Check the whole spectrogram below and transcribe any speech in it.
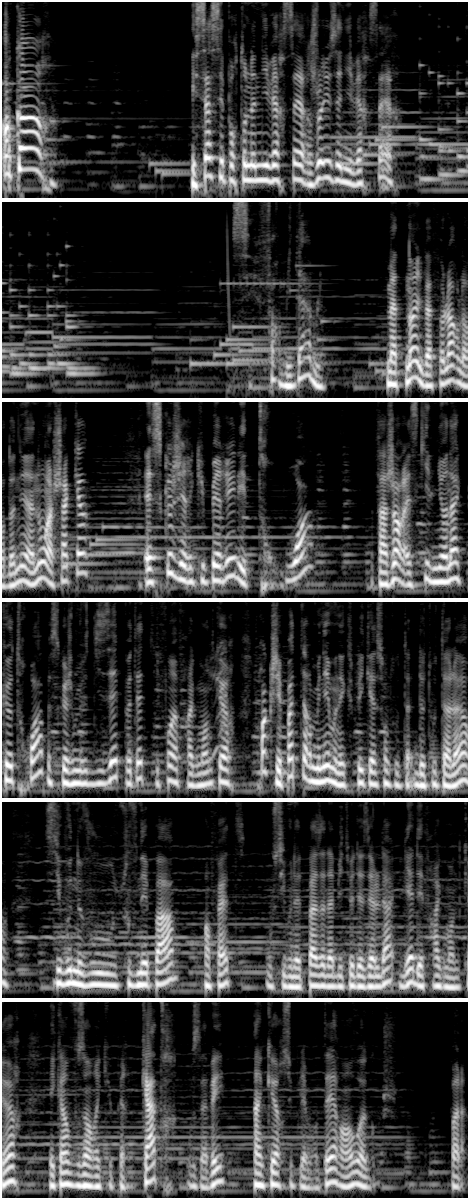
Encore Et ça, c'est pour ton anniversaire. Joyeux anniversaire C'est formidable Maintenant, il va falloir leur donner un nom à chacun. Est-ce que j'ai récupéré les trois? Enfin, genre, est-ce qu'il n'y en a que trois? Parce que je me disais peut-être qu'il faut un fragment de cœur. Je crois que j'ai pas terminé mon explication de tout à l'heure. Si vous ne vous souvenez pas, en fait, ou si vous n'êtes pas un habitué des Zelda, il y a des fragments de cœur. Et quand vous en récupérez quatre, vous avez un cœur supplémentaire en haut à gauche. Voilà.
